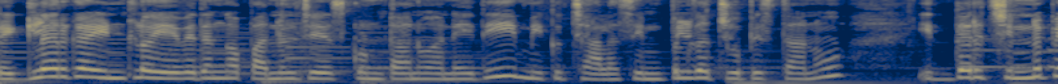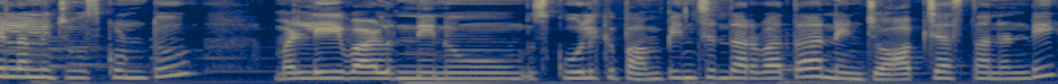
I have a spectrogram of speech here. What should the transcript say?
రెగ్యులర్గా ఇంట్లో ఏ విధంగా పనులు చేసుకుంటాను అనేది మీకు చాలా సింపుల్గా చూపిస్తాను. ఇద్దరు చిన్నపిల్లల్ని చూసుకుంటూ మళ్ళీ వాళ్ళని నేను స్కూల్కి పంపించిన తర్వాత నేను జాబ్ చేస్తానండి.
